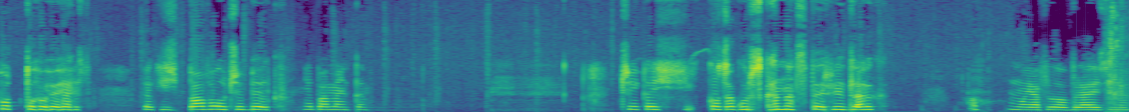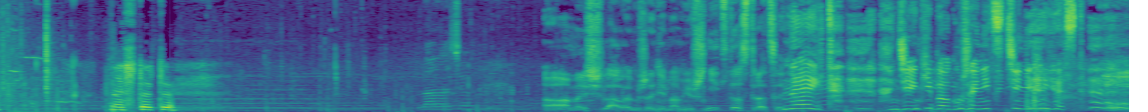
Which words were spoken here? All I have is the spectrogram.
Co to jest? Jakiś bawoł czy byk? Nie pamiętam. Czy jakaś koza górska na sterydach? O, moja wyobraźnia. Niestety. A myślałem, że nie mam już nic do stracenia. Nate! Dzięki Bogu, że nic ci nie jest. O,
